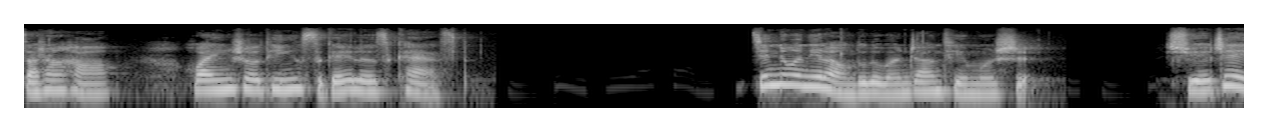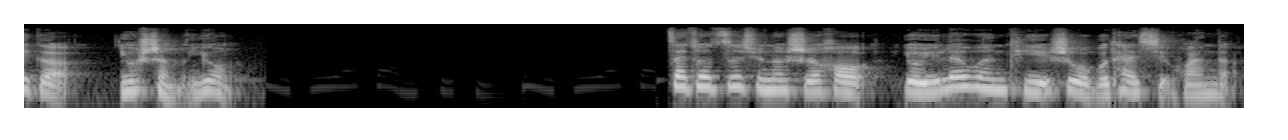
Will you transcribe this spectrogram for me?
早上好，欢迎收听 Scalers Cast。今天为你朗读的文章题目是：学这个有什么用？在做咨询的时候，有一类问题是我不太喜欢的。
